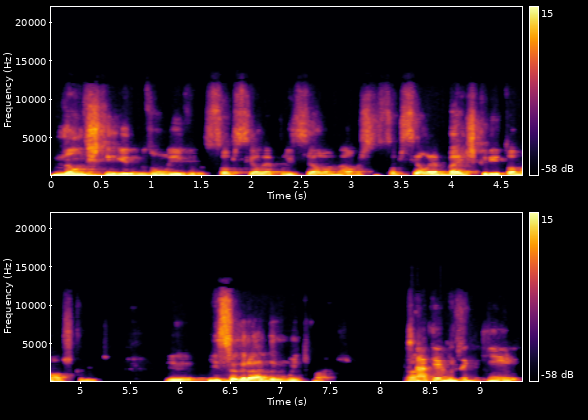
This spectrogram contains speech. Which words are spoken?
não distinguirmos um livro sobre se ele é policial ou não, mas sobre se ele é bem escrito ou mal escrito. Isso agrada-me muito mais. Já ah. temos aqui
